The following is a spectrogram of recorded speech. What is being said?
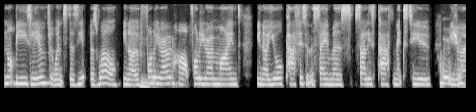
not be easily influenced as as well. You know, mm-hmm. follow your own heart, follow your own mind. You know, your path isn't the same as Sally's path next to you. Very you true. know,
